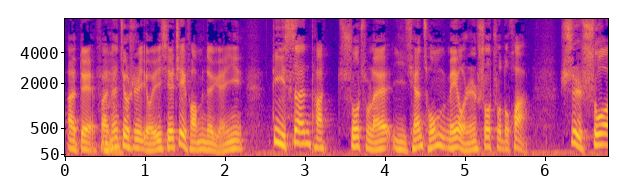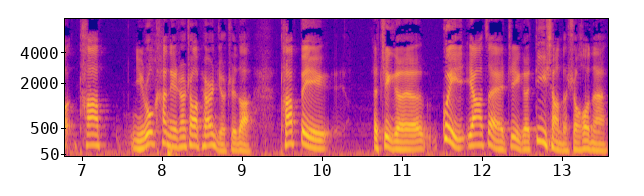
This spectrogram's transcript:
啊，对，反正就是有一些这方面的原因。嗯、第三，他说出来以前从没有人说出的话，是说他，你如果看那张照片，你就知道他被这个跪压在这个地上的时候呢，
